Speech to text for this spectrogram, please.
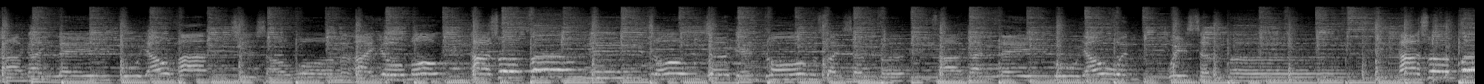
擦干泪，不要怕，至少我们还有梦。”他说风雨中这点痛算什么？擦干泪，不要问为什么。他说风。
